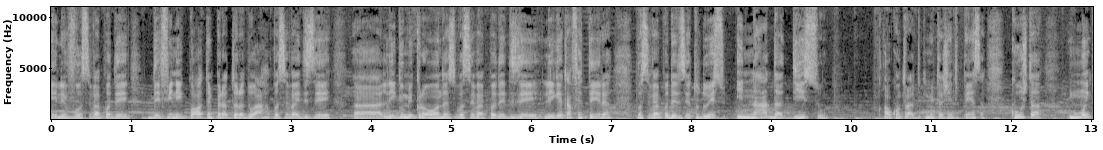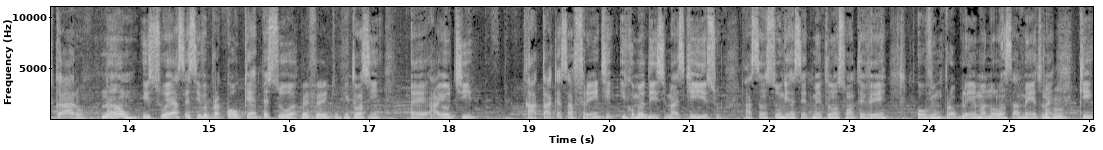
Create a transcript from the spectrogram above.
ele você vai poder definir qual a temperatura do ar, você vai dizer ah, ligue o micro-ondas, você vai poder dizer ligue a cafeteira, você vai poder dizer tudo isso e nada disso. Ao contrário do que muita gente pensa, custa muito caro. Não, isso é acessível para qualquer pessoa. Perfeito. Então, assim, é, a IoT ataca essa frente e, como eu disse, mais que isso, a Samsung recentemente lançou uma TV, houve um problema no lançamento, né? Que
